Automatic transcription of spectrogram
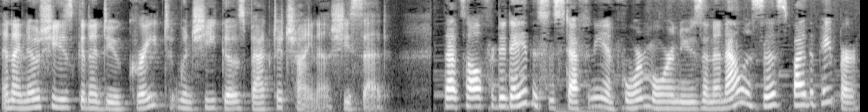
and I know she is going to do great when she goes back to China, she said. That's all for today. This is Stephanie, and for more news and analysis, by the paper.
